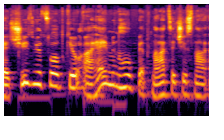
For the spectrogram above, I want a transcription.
5-6%, а геймінгу 15-16%.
